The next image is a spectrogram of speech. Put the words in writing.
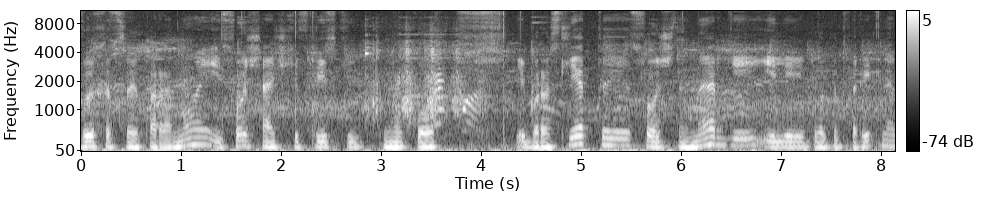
выход своей паранойи и солнечные очки фриских внуков и браслеты солнечной энергии или благотворительный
